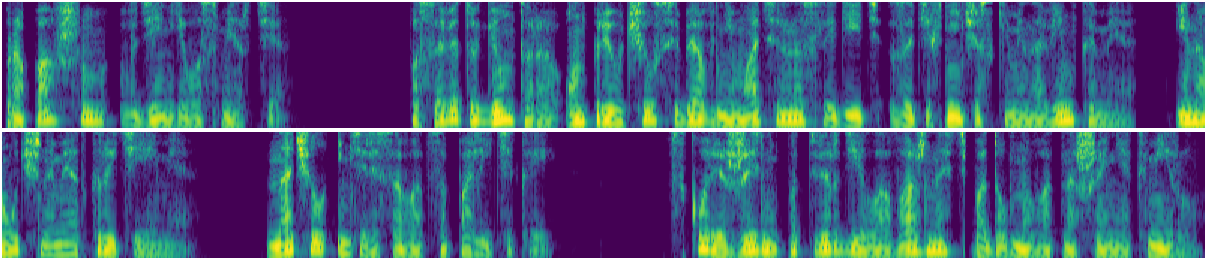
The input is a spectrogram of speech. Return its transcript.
пропавшим в день его смерти. По совету Гюнтера он приучил себя внимательно следить за техническими новинками и научными открытиями, начал интересоваться политикой, Вскоре жизнь подтвердила важность подобного отношения к миру.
